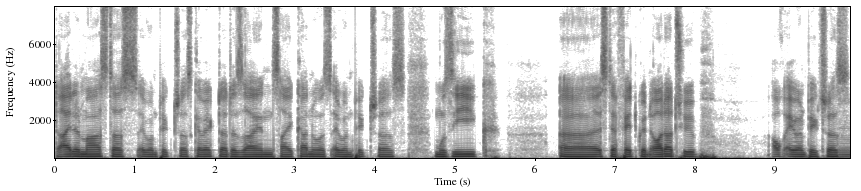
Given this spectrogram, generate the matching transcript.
The Idol Masters, A1 Pictures, Character Design, Sai Kano ist A1 Pictures, Musik äh, ist der Fate Grand Order Typ, auch A1 Pictures.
